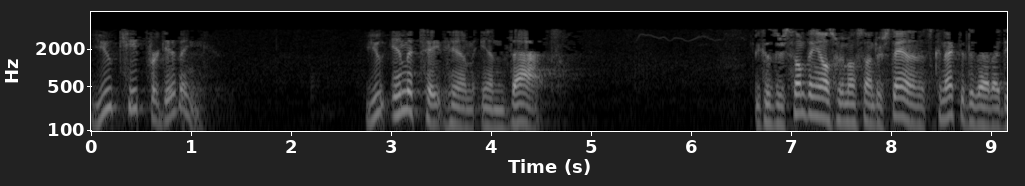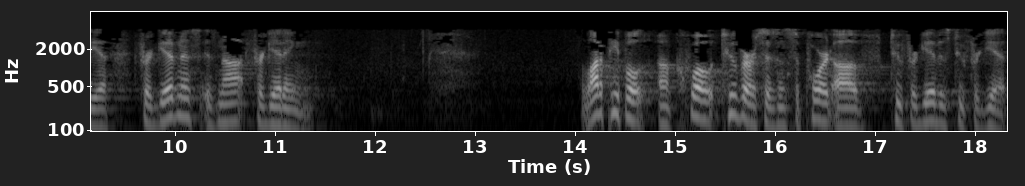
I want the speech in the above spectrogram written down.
you keep forgiving. You imitate Him in that. Because there's something else we must understand, and it's connected to that idea. Forgiveness is not forgetting. A lot of people uh, quote two verses in support of to forgive is to forget.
